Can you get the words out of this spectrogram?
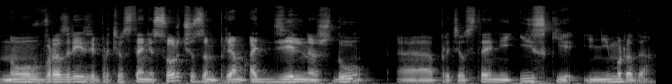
Но в разрезе противостояния с Орчизом прям отдельно жду э, противостояние Иски и Нимрода.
